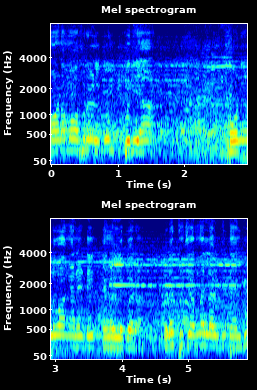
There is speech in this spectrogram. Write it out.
ഓണം ഓഫറുകൾക്കും പുതിയ ഫോണുകൾ വാങ്ങാനായിട്ട് ഞങ്ങളിലേക്ക് വരാം. ഇവിടെ എത്തിച്ചേർന്ന എല്ലാവർക്കും താങ്ക്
